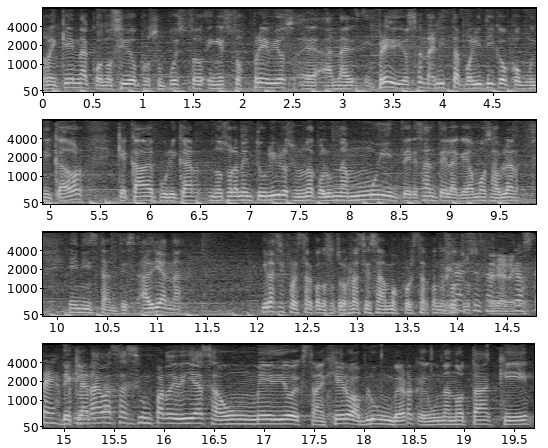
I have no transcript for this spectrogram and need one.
Requena, conocido por supuesto en estos previos, eh, previos analista político comunicador, que acaba de publicar no solamente un libro, sino una columna muy interesante de la que vamos a hablar en instantes. Adriana, Gracias por estar con nosotros, gracias a ambos por estar con nosotros. Gracias a Declarabas hace un par de días a un medio extranjero, a Bloomberg, en una nota que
